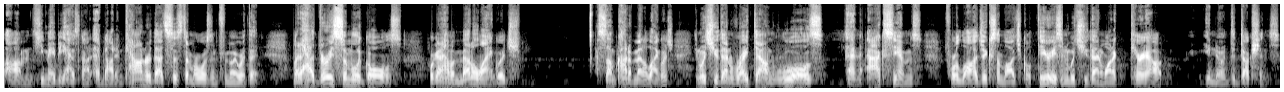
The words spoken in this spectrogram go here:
um, he maybe has not had not encountered that system or wasn't familiar with it, but it had very similar goals. We're going to have a meta language, some kind of meta language, in which you then write down rules and axioms for logics and logical theories, in which you then want to carry out, you know, deductions.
